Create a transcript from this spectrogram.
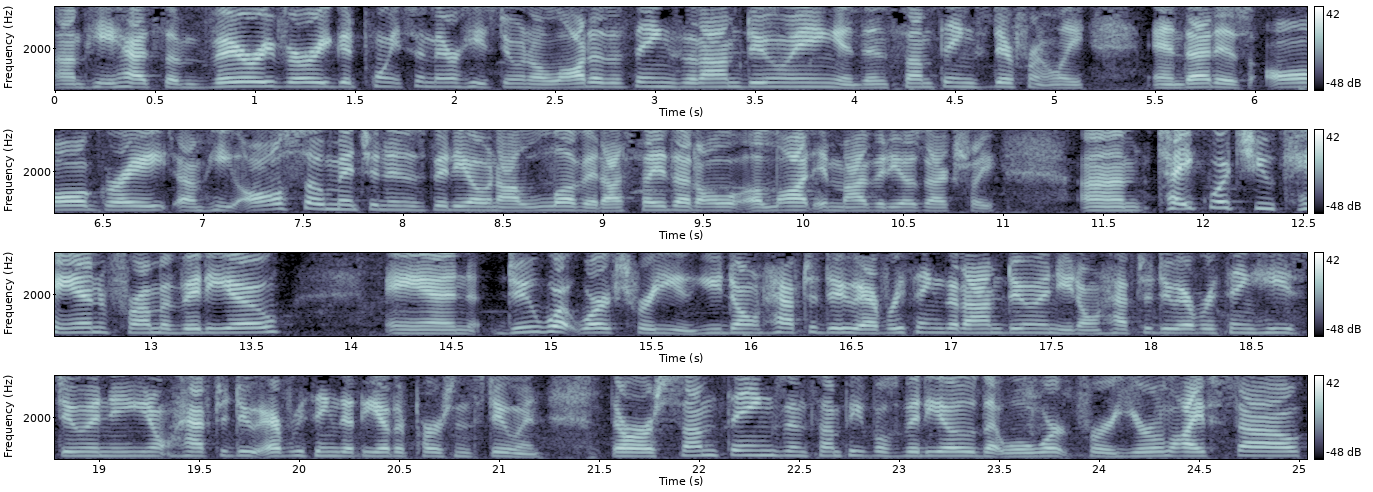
Um, he had some very, very good points in there. He's doing a lot of the things that I'm doing and then some things differently. And that is all great. Um, he also mentioned in his video, and I love it. I say that all, a lot in my videos actually. Um, take what you can from a video and do what works for you. You don't have to do everything that I'm doing. You don't have to do everything he's doing, and you don't have to do everything that the other person's doing. There are some things in some people's video that will work for your lifestyle,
